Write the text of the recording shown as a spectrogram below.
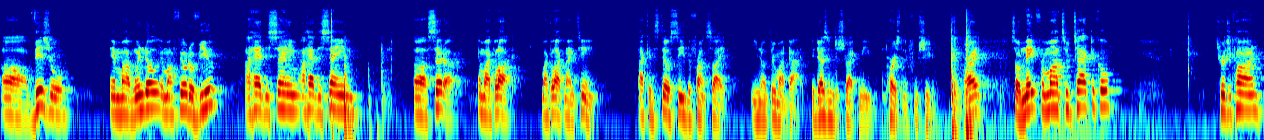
uh, visual in my window, in my field of view. I had the same, I have the same uh, setup in my Glock, my Glock 19. I can still see the front sight, you know, through my dot. It doesn't distract me personally from shooting. All right. So Nate from Montu Tactical, Trijicon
